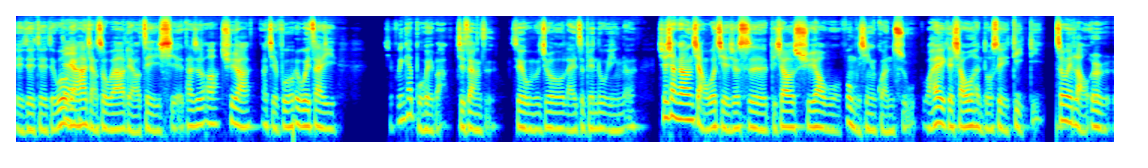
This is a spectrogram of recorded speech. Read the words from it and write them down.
对对对对，我有跟他讲说我要聊这一些，他说哦去啊，那姐夫会不会在意？姐夫应该不会吧？就这样子，所以我们就来这边录音了。就像刚刚讲，我姐就是比较需要我父母亲的关注，我还有一个小我很多岁的弟弟，身为老二，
